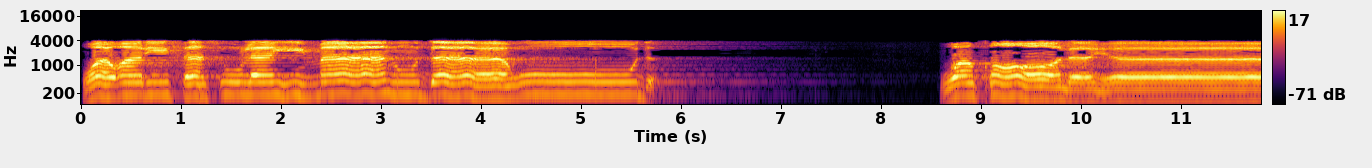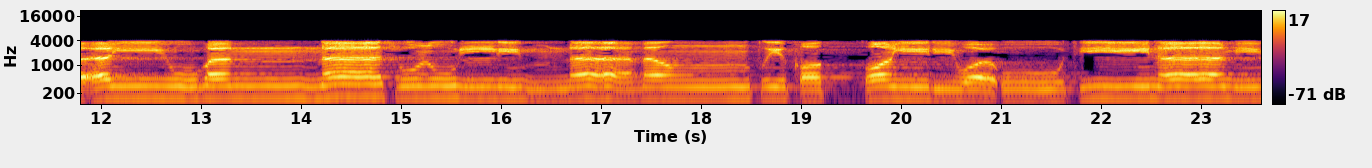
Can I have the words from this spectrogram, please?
وَوَرِثَ سُلَيْمَانُ دَاوُودَ وَقَالَ يَا أَيُّهَا النَّاسُ عُلِّمْنَا مَنطِقَ الطَّيْرِ وَأُوتِينَا مِن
